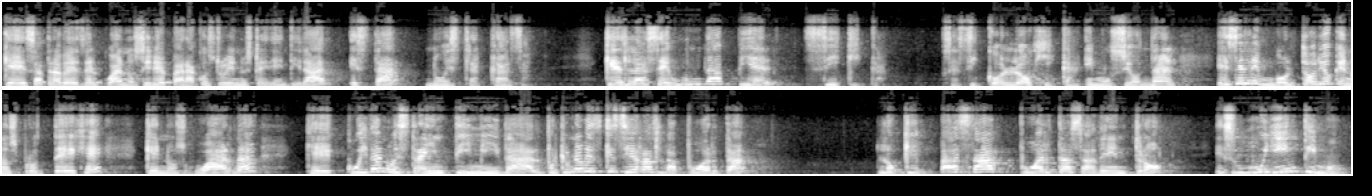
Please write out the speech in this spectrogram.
que es a través del cual nos sirve para construir nuestra identidad, está nuestra casa, que es la segunda piel psíquica, o sea, psicológica, emocional. Es el envoltorio que nos protege, que nos guarda, que cuida nuestra intimidad, porque una vez que cierras la puerta, lo que pasa puertas adentro es muy íntimo.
